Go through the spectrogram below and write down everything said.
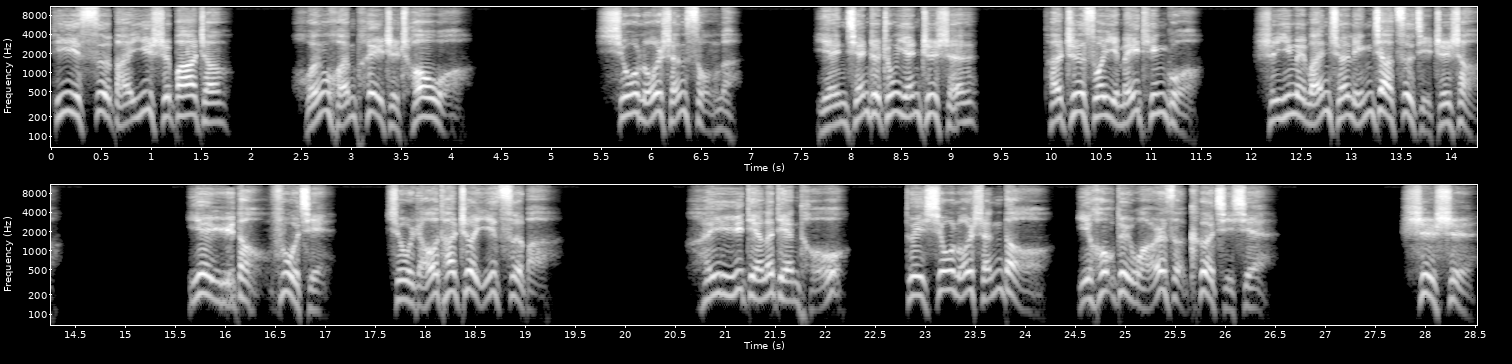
第四百一十八章魂环配置超我。修罗神怂了，眼前这中炎之神，他之所以没听过，是因为完全凌驾自己之上。夜雨道：“父亲，就饶他这一次吧。”黑羽点了点头，对修罗神道：“以后对我儿子客气些。”是是。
